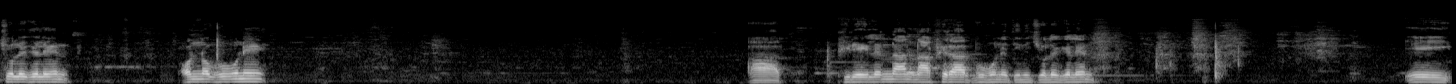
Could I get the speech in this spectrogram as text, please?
চলে গেলেন অন্য ভুবনে আর ফিরে এলেন না না ফেরার ভুবনে তিনি চলে গেলেন। এই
